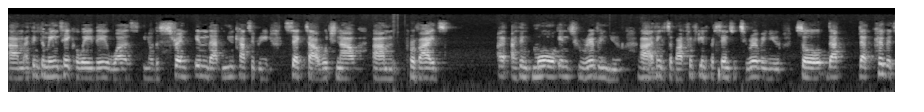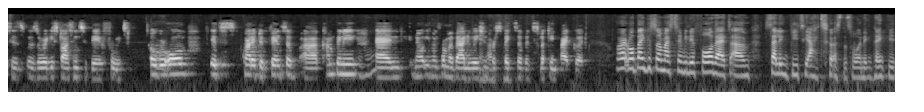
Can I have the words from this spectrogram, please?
Um, I think the main takeaway there was, you know, the strength in that new category sector, which now um, provides I, I, think more into revenue. Mm-hmm. Uh, I think it's about 15% into revenue. So that that pivot is, is already starting to bear fruit overall, it's quite a defensive uh, company, mm-hmm. and you know, even from a valuation perspective, it's looking quite good. All right. Well, thank you so much, Thembile, for that um, selling BTI to us this morning. Thank you.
